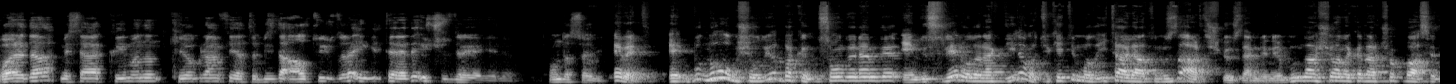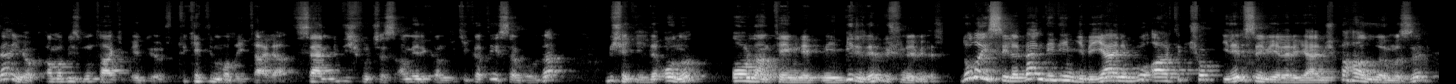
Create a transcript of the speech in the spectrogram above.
Bu arada mesela kıymanın kilogram fiyatı bizde 600 lira, İngiltere'de 300 liraya geliyor. Onu da söyleyeyim. Evet. E, bu ne olmuş oluyor? Bakın son dönemde endüstriyel olarak değil ama tüketim malı ithalatımızda artış gözlemleniyor. Bundan şu ana kadar çok bahseden yok ama biz bunu takip ediyoruz. Tüketim malı ithalatı. Sen bir diş fırçası Amerika'nın iki katıysa burada bir şekilde onu oradan temin etmeyi birileri düşünebilir. Dolayısıyla ben dediğim gibi yani bu artık çok ileri seviyelere gelmiş pahalılığımızı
